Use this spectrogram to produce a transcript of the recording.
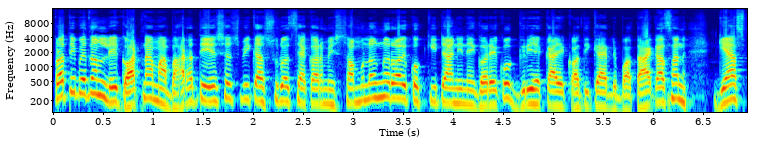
प्रतिवेदनले घटनामा भारतीय एसएसबीका सुरक्षाकर्मी संलग्न रहेको किटानी नै गरेको गृह कार्यक अधिकारीले बताएका छन्। ग्यास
